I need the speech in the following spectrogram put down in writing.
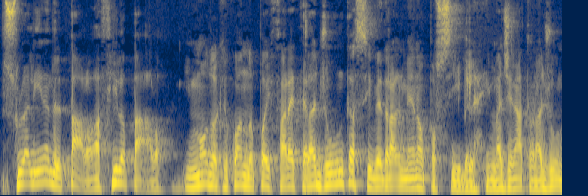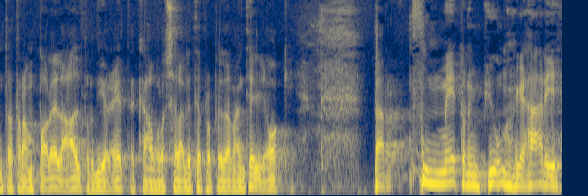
sulla linea del palo, a filo palo, in modo che quando poi farete la giunta si vedrà il meno possibile. Immaginate una giunta tra un palo e l'altro, direte, cavolo, ce l'avete proprio davanti agli occhi per un metro in più magari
